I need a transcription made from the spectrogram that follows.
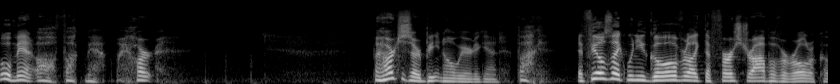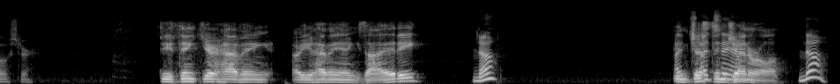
oh man, oh fuck, man, my heart, my heart just started beating all weird again. Fuck, it feels like when you go over like the first drop of a roller coaster. Do you think you're having are you having anxiety? No, In, I'd- just I'd in say I'm- general. no,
